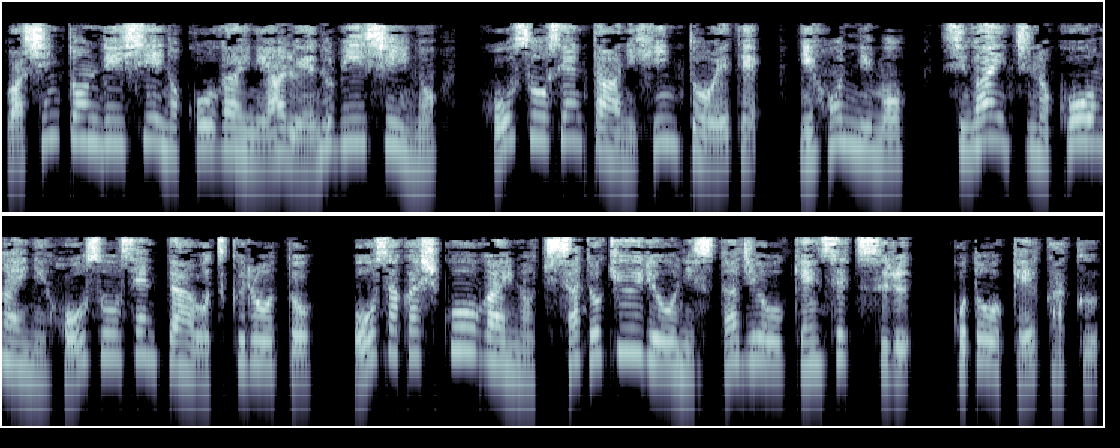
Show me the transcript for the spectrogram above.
ワシントン DC の郊外にある NBC の放送センターにヒントを得て、日本にも市街地の郊外に放送センターを作ろうと大阪市郊外の千里丘陵にスタジオを建設することを計画。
